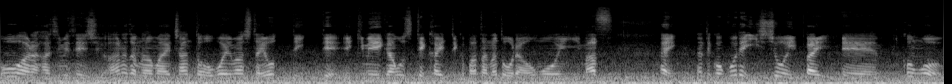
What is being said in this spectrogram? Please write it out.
大原はじめ選手あなたの名前ちゃんと覚えましたよって言って駅名が押して帰っていくパターンだと俺は思います。はい。なんでここで1勝1敗、えー、今後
